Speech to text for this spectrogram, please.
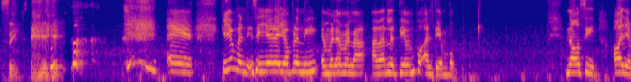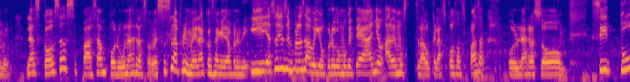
Sí. eh, ¿Qué yo aprendí? Señores, yo aprendí en verdad, a darle tiempo al tiempo. No, sí, óyeme, las cosas pasan por una razón. Esa es la primera cosa que yo aprendí. Y eso yo siempre lo sabía, pero como que este año ha demostrado que las cosas pasan por una razón. Si tú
